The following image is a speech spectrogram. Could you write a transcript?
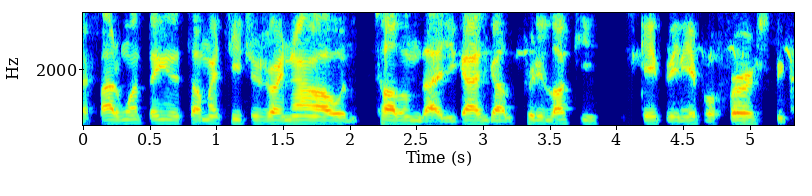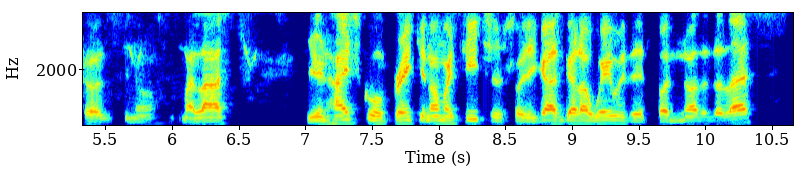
If I had one thing to tell my teachers right now, I would tell them that you guys got pretty lucky escaping April 1st because, you know, my last year in high school breaking all my teachers, so you guys got away with it. But nonetheless,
